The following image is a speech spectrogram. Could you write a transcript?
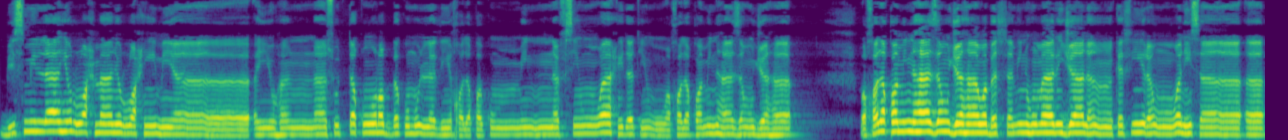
بسم الله الرحمن الرحيم. يا أيها الناس اتقوا ربكم الذي خلقكم من نفس واحدة وخلق منها زوجها وخلق منها زوجها وبث منهما رجالا كثيرا ونساء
